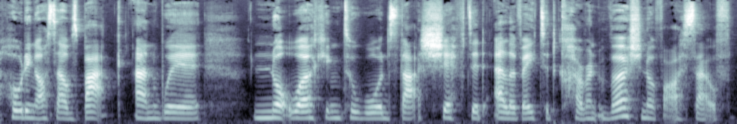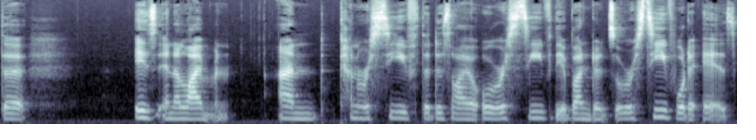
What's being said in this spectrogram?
holding ourselves back and we're not working towards that shifted, elevated current version of ourselves that is in alignment and can receive the desire or receive the abundance or receive what it is.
